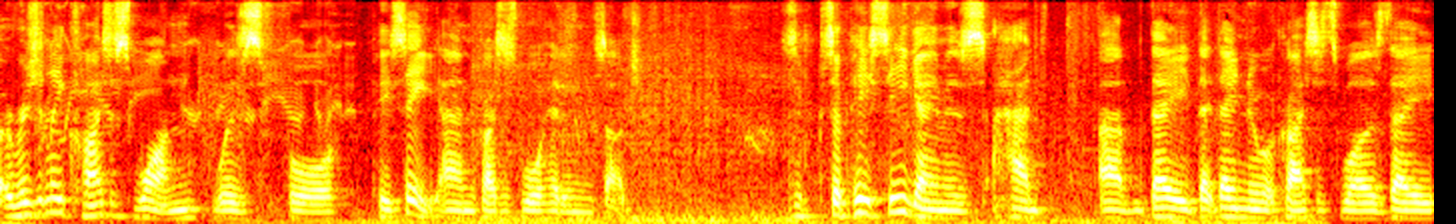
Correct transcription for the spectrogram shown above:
originally Crysis 1 was for PC and Crysis Warhead and such. So, so PC gamers had, um, they, they, they knew what Crysis was, they,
